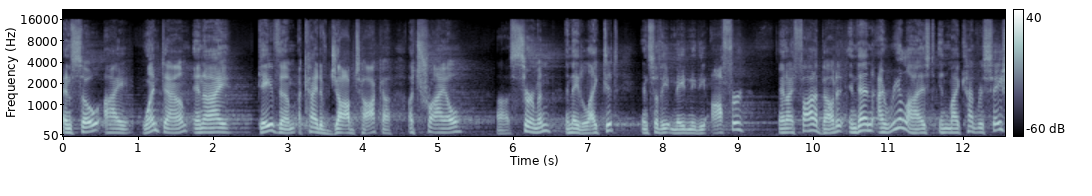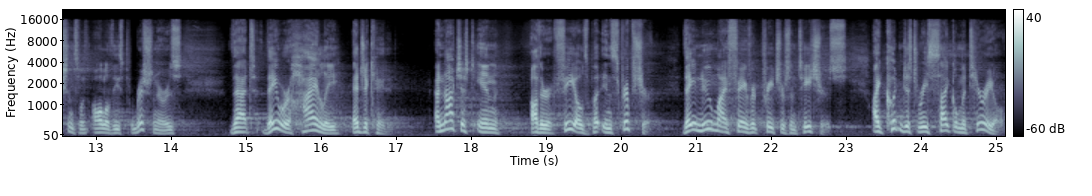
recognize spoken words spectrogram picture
And so I went down and I gave them a kind of job talk, a, a trial uh, sermon, and they liked it. And so they made me the offer. And I thought about it, and then I realized in my conversations with all of these parishioners that they were highly educated, and not just in other fields, but in scripture. They knew my favorite preachers and teachers. I couldn't just recycle material.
